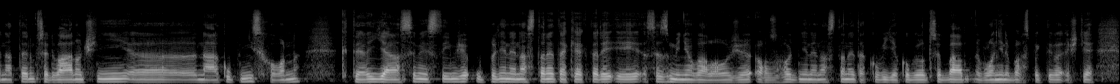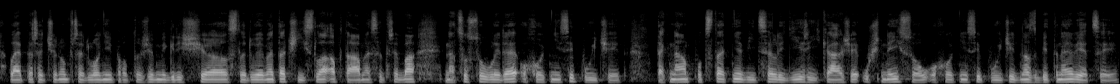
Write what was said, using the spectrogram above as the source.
na ten předvánoční nákupní schon, který já si myslím, že úplně nenastane tak, jak tady i se zmiňovalo, že rozhodně nenastane takový, jako byl třeba v loni, nebo respektive ještě lépe řečeno předloni, protože my, když sledujeme ta čísla a ptáme se třeba, na co jsou lidé ochotní si půjčit, tak nám podstatně více lidí říká, že už nejsou ochotní si půjčit na zbytné věci,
